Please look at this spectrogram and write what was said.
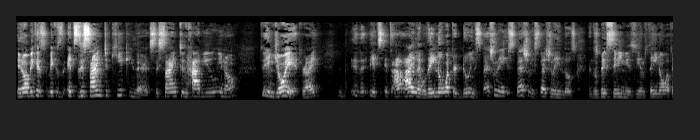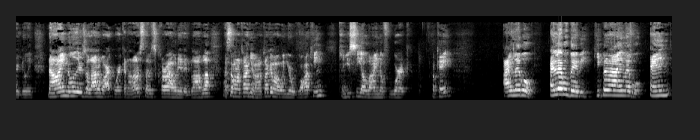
You know, because because it's designed to keep you there. It's designed to have you, you know, to enjoy it, right? It's it's eye level. They know what they're doing, especially especially especially in those in those big city museums. They know what they're doing. Now I know there's a lot of artwork and a lot of stuff is crowded and blah blah. That's not what I'm talking about. I'm talking about when you're walking and you see a line of work. Okay, eye level, eye level, baby. Keep it at eye level, and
